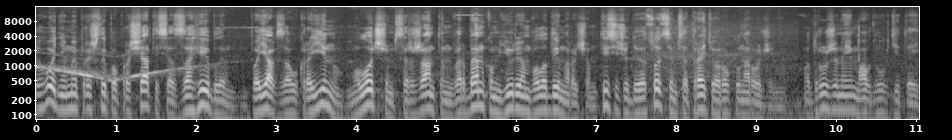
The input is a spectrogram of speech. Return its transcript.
Сьогодні ми прийшли попрощатися з загиблим в боях за Україну молодшим сержантом Вербенком Юрієм Володимировичем 1973 року народження. Одружений, мав двох дітей.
